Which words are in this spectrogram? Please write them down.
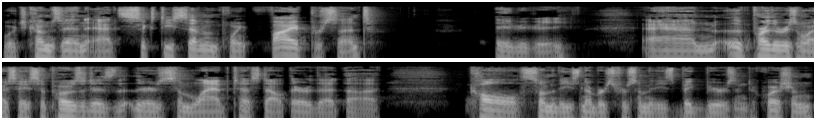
which comes in at 67.5% ABV. And part of the reason why I say supposed is that there's some lab tests out there that uh, call some of these numbers for some of these big beers into question.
